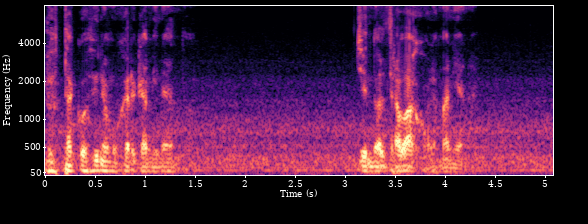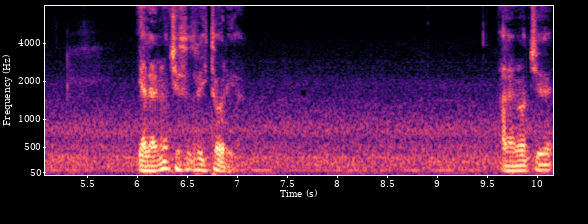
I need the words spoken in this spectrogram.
los tacos de una mujer caminando, yendo al trabajo a la mañana. Y a la noche es otra historia. A la noche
